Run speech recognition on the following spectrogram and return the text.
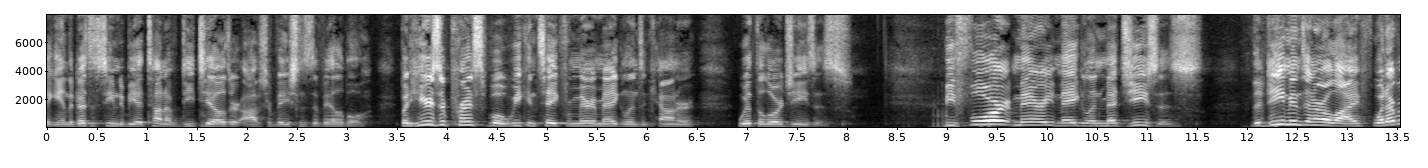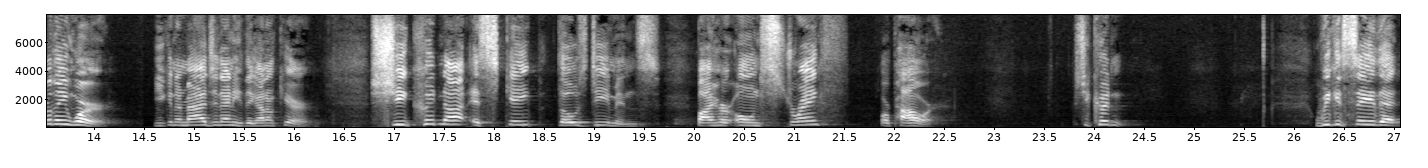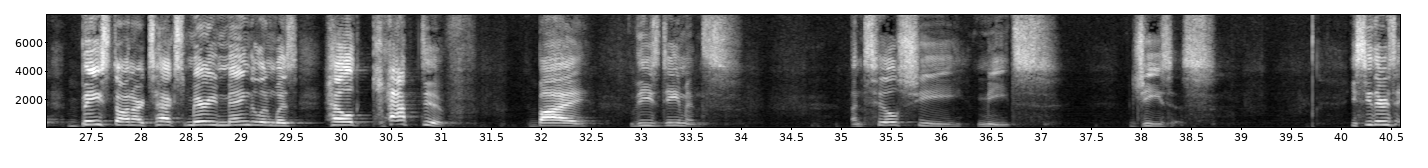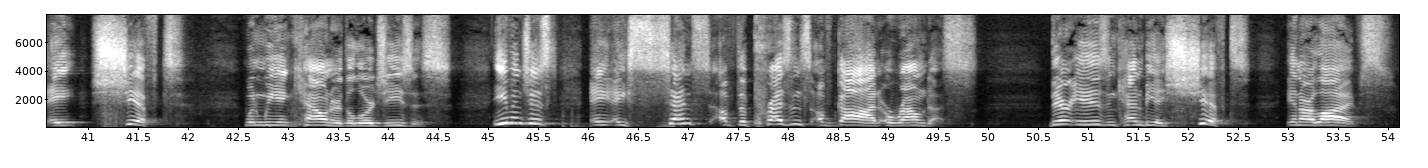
Again, there doesn't seem to be a ton of details or observations available. But here's a principle we can take from Mary Magdalene's encounter with the Lord Jesus. Before Mary Magdalene met Jesus, the demons in her life, whatever they were, you can imagine anything, I don't care. She could not escape those demons by her own strength or power. She couldn't. We could say that based on our text, Mary Magdalene was held captive by these demons until she meets Jesus. You see, there's a shift when we encounter the Lord Jesus. Even just a, a sense of the presence of God around us. there is and can be a shift in our lives.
